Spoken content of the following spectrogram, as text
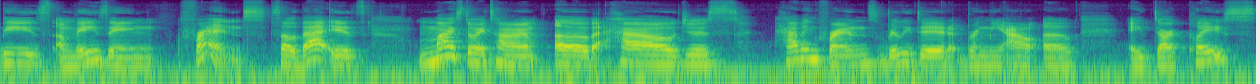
these amazing friends. So that is my story time of how just having friends really did bring me out of a dark place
